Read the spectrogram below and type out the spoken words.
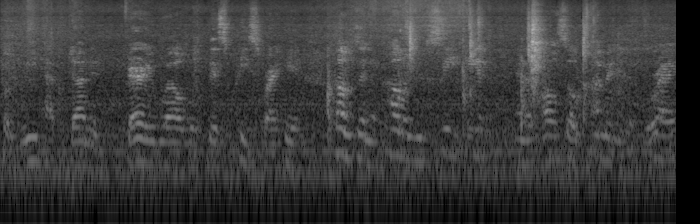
but we have done it very well with this piece right here. Comes in the color you see here, and it also comes in the gray.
